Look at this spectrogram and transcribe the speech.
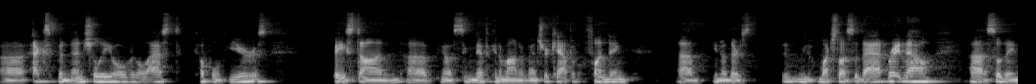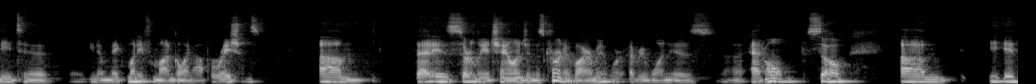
uh, exponentially over the last couple of years based on uh, you know a significant amount of venture capital funding um, you know, there's you know, much less of that right now, uh, so they need to you know make money from ongoing operations. Um, that is certainly a challenge in this current environment where everyone is uh, at home. So um, it,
